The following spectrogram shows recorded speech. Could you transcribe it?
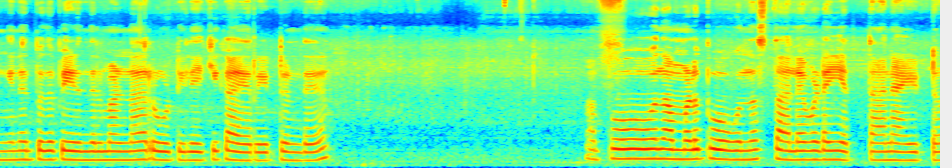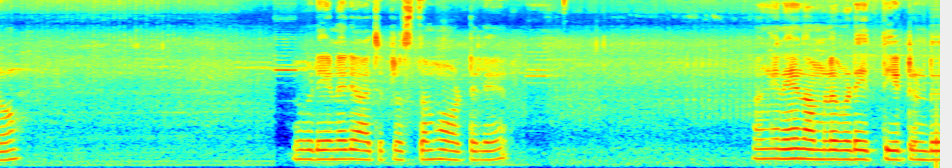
ഇങ്ങനെ ഇപ്പോൾ ഇത് പെരിന്തൽമണ്ണ റൂട്ടിലേക്ക് കയറിയിട്ടുണ്ട്. അപ്പോൾ നമ്മൾ പോകുന്ന സ്ഥലം ഇവിടെ എത്താനായിട്ടോ? ഇവിടെയാണ് രാജപ്രസ്ഥം ഹോട്ടൽ. അങ്ങനെ നമ്മളിവിടെ എത്തിയിട്ടുണ്ട്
